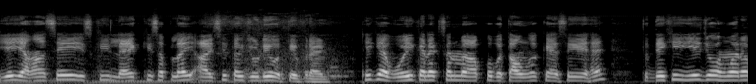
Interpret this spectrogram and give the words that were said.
ये यहाँ से इसकी लैग की सप्लाई आईसी तक जुड़ी होती है फ्रेंड। ठीक है, वही कनेक्शन मैं आपको बताऊँगा कैसे ये है। तो देखिए, ये जो हमारा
